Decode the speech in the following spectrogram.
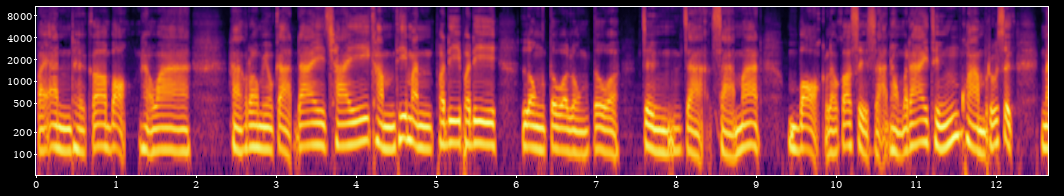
ไปอันเธอก็บอกนะว่า หากเรามีโอกาสได้ใช้คำที่มันพอดีพอดีลงตัวลงตัว จึงจะสามารถบอกแล้วก็สื่อสารออกมาได้ถึงความรู้สึกใน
